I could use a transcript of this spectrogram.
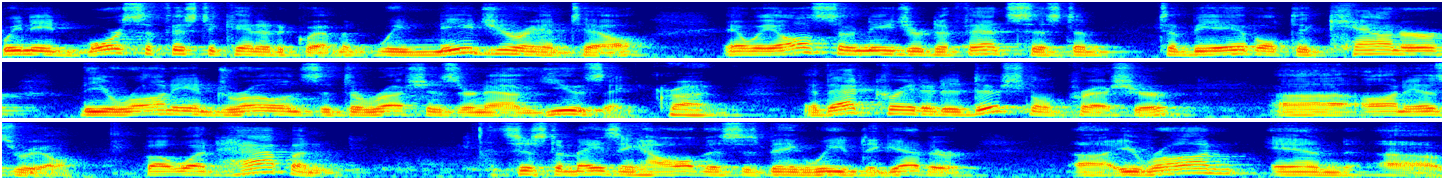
We need more sophisticated equipment. We need your intel, and we also need your defense system to be able to counter the Iranian drones that the Russians are now using." Right. And that created additional pressure uh, on Israel. But what happened, it's just amazing how all this is being weaved together. Uh, Iran and uh,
